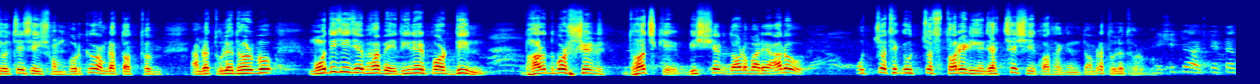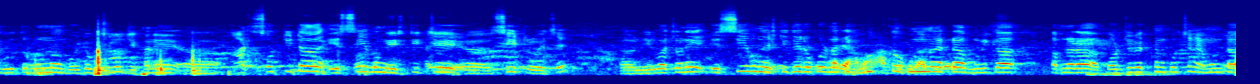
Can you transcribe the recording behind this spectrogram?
চলছে সেই সম্পর্কেও আমরা তথ্য আমরা তুলে ধরব। মোদিজি যেভাবে দিনের পর দিন ভারতবর্ষের ধ্বজকে বিশ্বের দরবারে আরও উচ্চ থেকে উচ্চ স্তরে নিয়ে যাচ্ছে, সেই কথা কিন্তু আমরা তুলে ধরব। আজকে একটা গুরুত্বপূর্ণ বৈঠক ছিল, যেখানে আটষট্টিটা এসসি এবং এসটির যে সিট রয়েছে নির্বাচনে এসসি এবং এসটিদের ওপর নাকি গুরুত্বপূর্ণ একটা ভূমিকা আপনারা পর্যবেক্ষণ করছেন এমনটা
